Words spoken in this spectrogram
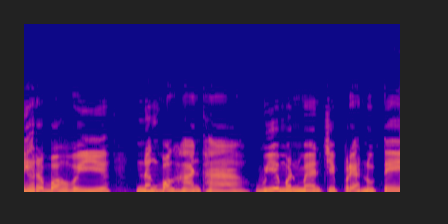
និច្ឆ័យរបស់វានឹងបង្ហាញថាវាមិនមែនជាព្រះនោះទេ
